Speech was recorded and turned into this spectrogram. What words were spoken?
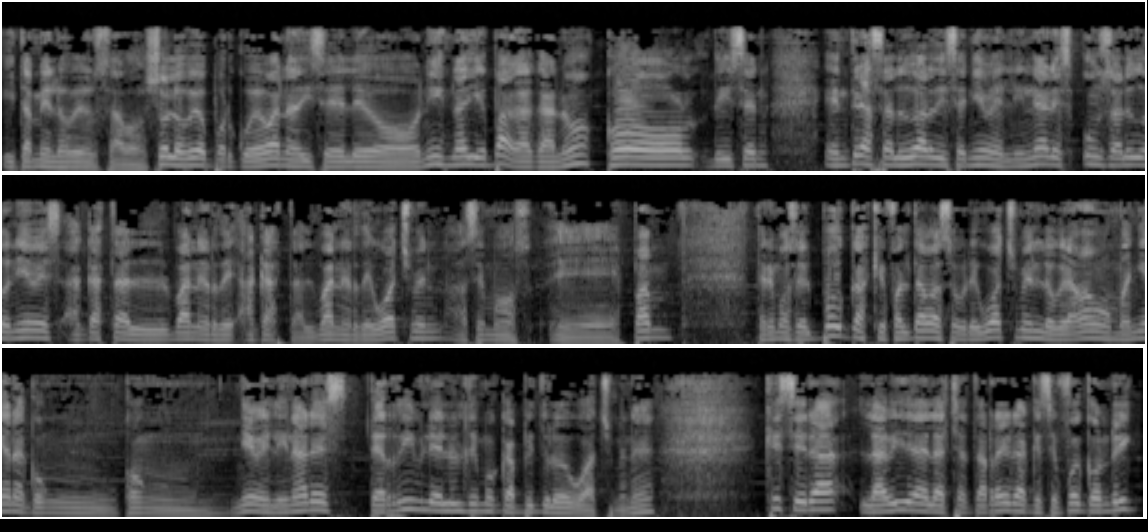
Y también los veo el sábado. Yo los veo por Cuevana, dice Leonis. Nadie paga acá, ¿no? Call, dicen. Entré a saludar, dice Nieves Linares. Un saludo, Nieves. Acá está el banner de. Acá está el banner de Watchmen. Hacemos eh, spam. Tenemos el podcast que faltaba sobre Watchmen. Lo grabamos mañana con con, Nieves Linares. Terrible el último capítulo de Watchmen, ¿eh? ¿Qué será la vida de la chatarrera que se fue con Rick?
